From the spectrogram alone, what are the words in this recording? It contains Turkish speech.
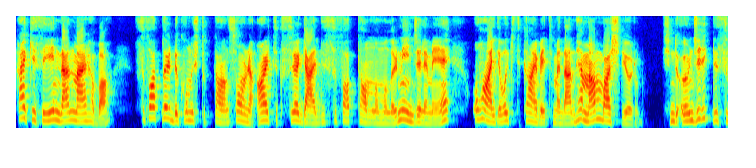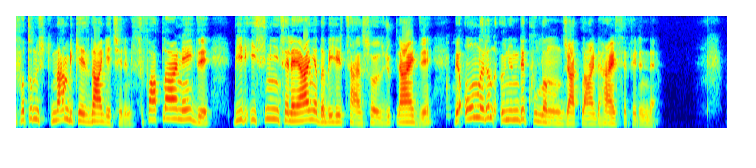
Herkese yeniden merhaba. Sıfatları da konuştuktan sonra artık sıra geldi sıfat tamlamalarını incelemeye. O halde vakit kaybetmeden hemen başlıyorum. Şimdi öncelikle sıfatın üstünden bir kez daha geçelim. Sıfatlar neydi? Bir ismi niteleyen ya da belirten sözcüklerdi ve onların önünde kullanılacaklardı her seferinde.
